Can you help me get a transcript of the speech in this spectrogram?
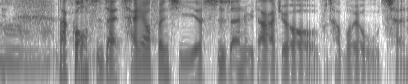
那公司在材料分析的市占率大概就差不多有五成，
